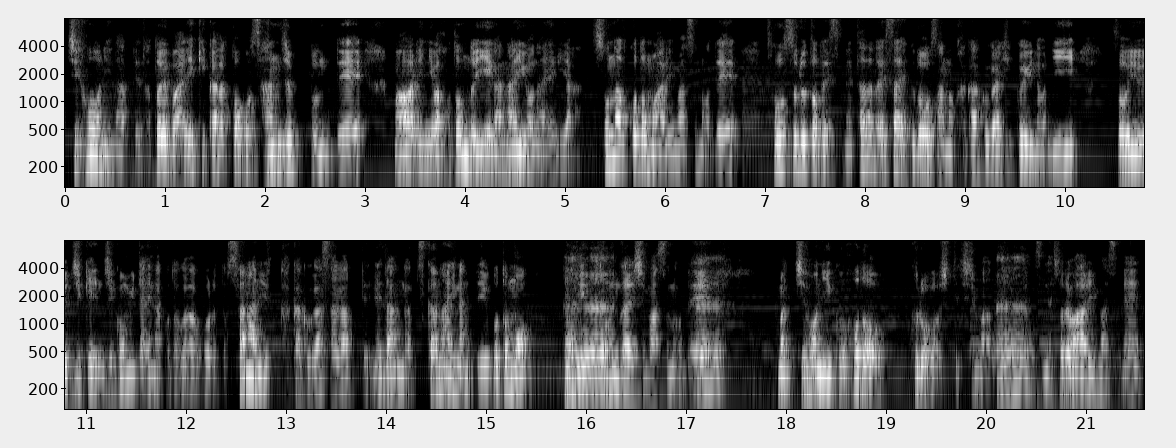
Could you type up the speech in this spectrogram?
地方になって、例えば駅から徒歩30分で、周りにはほとんど家がないようなエリア、そんなこともありますので、そうするとですね、ただでさえ不動産の価格が低いのに、そういう事件、事故みたいなことが起こると、さらに価格が下がって値段がつかないなんていうことも、やはり存在しますので、え。まあ、地方に行くほど苦労してしまうとですね、それはありますね。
